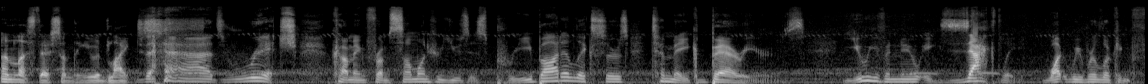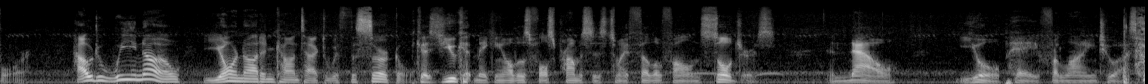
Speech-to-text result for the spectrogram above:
Unless there's something you would like to. That's rich, coming from someone who uses pre bought elixirs to make barriers. You even knew exactly what we were looking for. How do we know you're not in contact with the Circle? Because you kept making all those false promises to my fellow fallen soldiers. And now, you'll pay for lying to us.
